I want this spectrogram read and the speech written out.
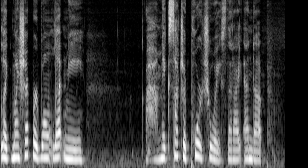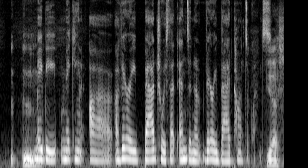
like my shepherd won't let me make such a poor choice that i end up maybe making uh, a very bad choice that ends in a very bad consequence Yes.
